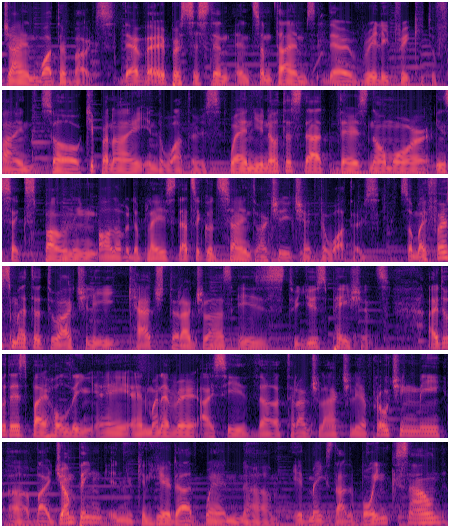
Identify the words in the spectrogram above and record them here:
giant water bugs. They're very persistent and sometimes they're really tricky to find so keep an eye in the waters. When you notice that there's no more insects spawning all over the place that's a good sign to actually check the waters. So my first method to actually catch tarantulas is to use patience. I do this by holding A and whenever I see the tarantula actually approaching me uh, by jumping and you can hear that when um, it makes that boink sound.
